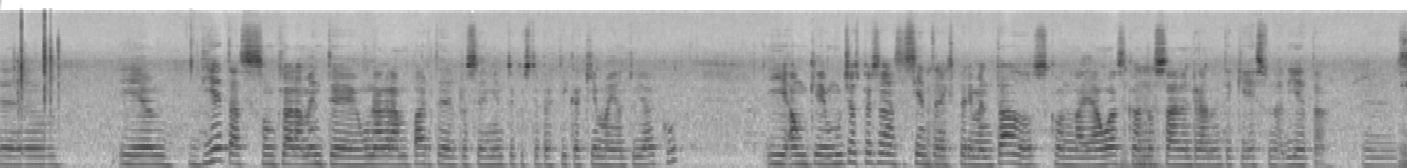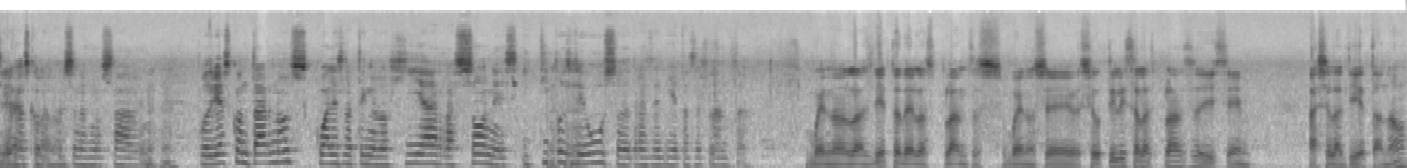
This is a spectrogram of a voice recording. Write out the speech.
Eh, y em, dietas son claramente una gran parte del procedimiento que usted practica aquí en Mayantuyaco. Y aunque muchas personas se sienten Ujú. experimentados con la ayahuasca, no Ujú. saben realmente qué es una dieta. Eh, que claro. personas no saben. Ujú. ¿Podrías contarnos cuál es la tecnología, razones y tipos de uso detrás de dietas de planta? Bueno, las dietas de las plantas, bueno, se, se utiliza las plantas y se hace la dieta, ¿no?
